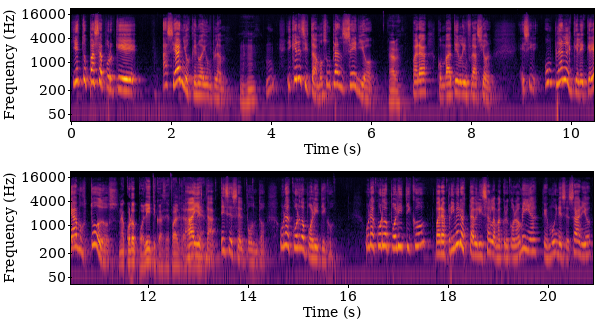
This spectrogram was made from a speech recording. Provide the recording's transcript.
Y esto pasa porque hace años que no hay un plan. ¿Mm? ¿Y qué necesitamos? Un plan serio para combatir la inflación. Es decir, un plan al que le creamos todos. Un acuerdo político hace falta. Ahí está, ese es el punto. Un acuerdo político. Un acuerdo político para primero estabilizar la macroeconomía, que es muy necesario,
